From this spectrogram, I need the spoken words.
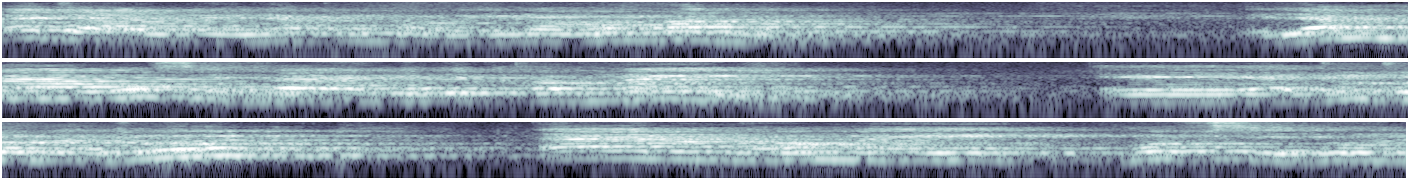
أجعل بينكم وبينهم ردما لما وصف لذي القرنين آه، يأجوج ومأجوج قالوا إن هم إيه مفسدون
